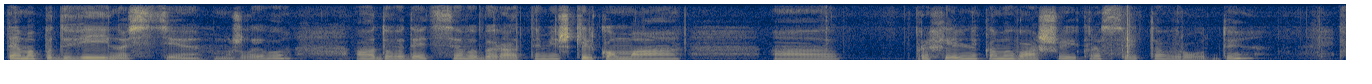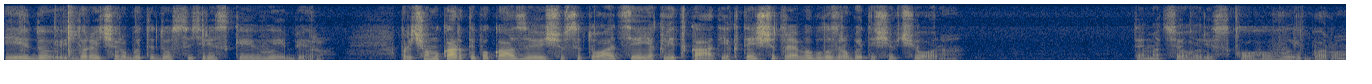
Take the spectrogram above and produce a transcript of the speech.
тема подвійності, можливо, доведеться вибирати між кількома прихильниками вашої краси та вроди. І, до, до речі, робити досить різкий вибір. Причому карти показують, що ситуація як відкат, як те, що треба було зробити ще вчора. Тема цього різкого вибору.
